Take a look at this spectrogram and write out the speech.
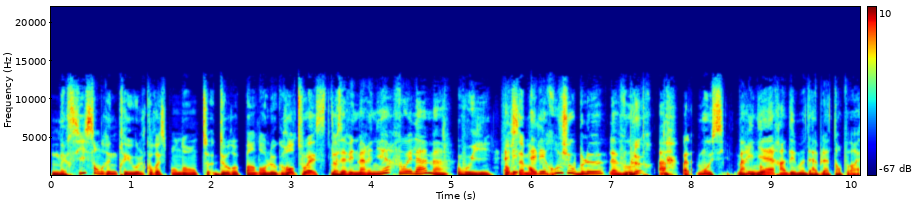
Merci Sandrine Prioul, correspondante d'Europe 1 dans le Grand Ouest. Vous avez une marinière, vous, Elam? Oui, forcément. Elle est, elle est, rouge ou bleue, la vôtre? Bleu. Ah, voilà, moi aussi. Marinière, indémodable, intemporelle.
